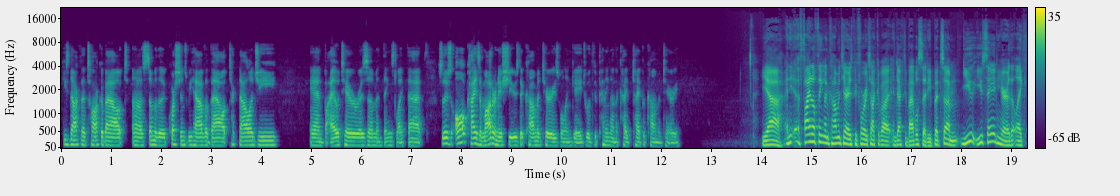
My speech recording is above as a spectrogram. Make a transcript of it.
He's not going to talk about uh, some of the questions we have about technology and bioterrorism and things like that. So there's all kinds of modern issues that commentaries will engage with depending on the type of commentary. Yeah, and a final thing on commentaries before we talk about inductive Bible study. But um, you you say in here that like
